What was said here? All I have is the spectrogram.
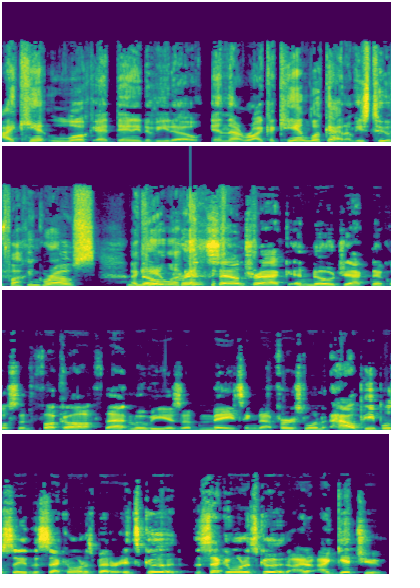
I can't look at Danny DeVito in that. Like I can't look at him. He's too fucking gross. I can't no Prince soundtrack and no Jack Nicholson. Fuck off. That movie is amazing. That first one. How people say the second one is better. It's good. The second one is good. I, I get you.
